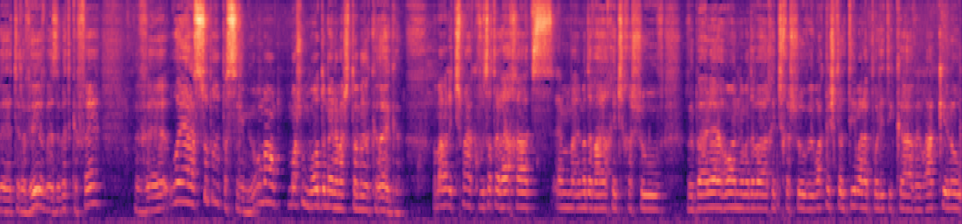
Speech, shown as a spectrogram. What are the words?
בתל אביב, באיזה בית קפה, והוא היה סופר פסימי, הוא אמר משהו מאוד דומה למה שאתה אומר כרגע. הוא אמר לי, תשמע, קבוצות הלחץ הם, הם הדבר היחיד שחשוב, ובעלי ההון הם הדבר היחיד שחשוב, והם רק משתלטים על הפוליטיקה, והם רק כאילו,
